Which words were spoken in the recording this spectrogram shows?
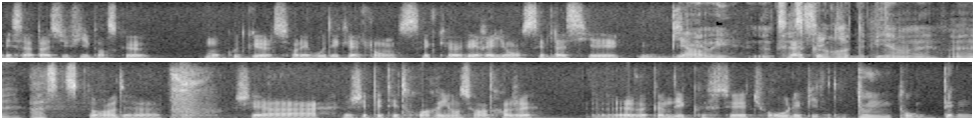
Et ça n'a pas suffi parce que mon coup de gueule sur les roues Décathlon, c'est que les rayons, c'est de l'acier bien. Eh oui, donc ça se corrode bien, ouais. ouais. Ah, ça se corrode. euh, J'ai euh, j'ai pété trois rayons sur un trajet. Euh, comme des. Tu sais, tu roules et puis t'entends. tung, tung, ting.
